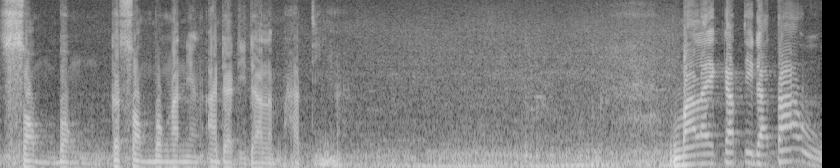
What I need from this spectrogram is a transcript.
sombong kesombongan yang ada di dalam hatinya Malaikat tidak tahu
